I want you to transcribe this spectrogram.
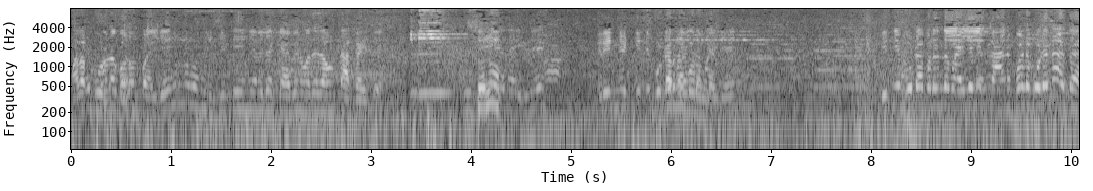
मला पूर्ण भरून पाहिजे. सिटी इंजिनियरच्या कॅबिनमध्ये जाऊन टाकायचंय. सोनू. ग्रीन नेट किती फुटापर्यंत पाहिजे? किती फुटापर्यंत पाहिजे? मी कानफड पुढे ना आता?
